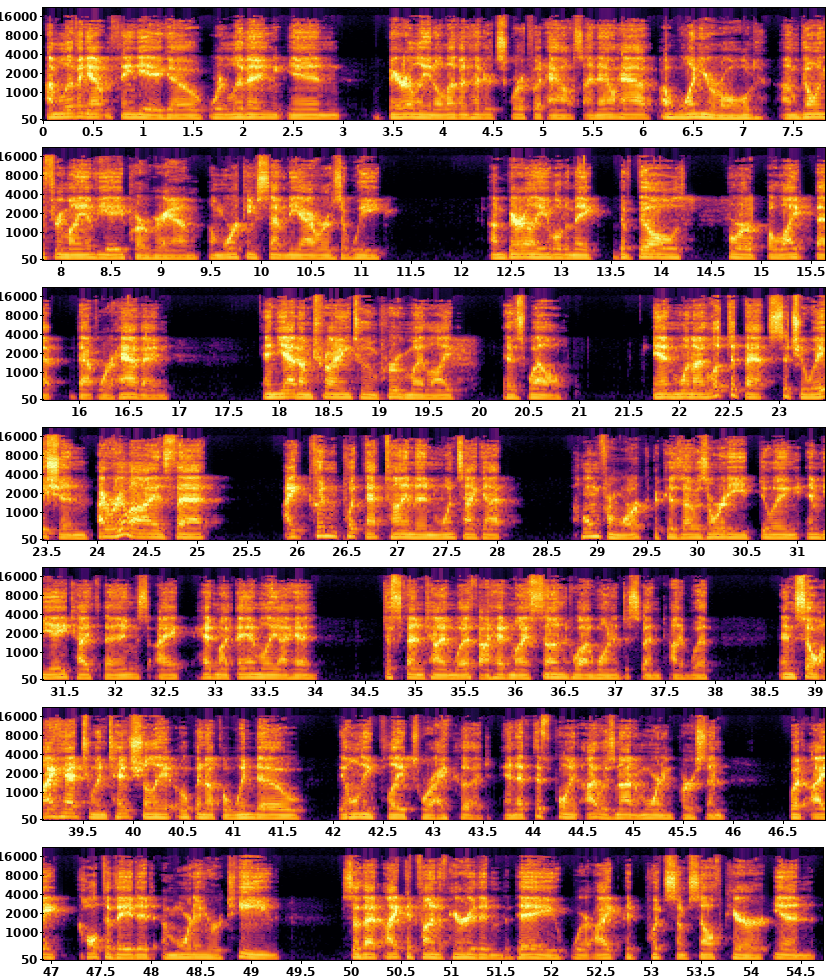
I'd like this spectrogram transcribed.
I'm living out in San Diego. We're living in barely an 1100 square foot house. I now have a one year old. I'm going through my MBA program. I'm working 70 hours a week. I'm barely able to make the bills for the life that, that we're having. And yet I'm trying to improve my life as well. And when I looked at that situation, I realized that I couldn't put that time in once I got home from work because I was already doing MBA type things. I had my family I had to spend time with. I had my son who I wanted to spend time with. And so I had to intentionally open up a window, the only place where I could. And at this point, I was not a morning person, but I cultivated a morning routine so that I could find a period in the day where I could put some self care in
